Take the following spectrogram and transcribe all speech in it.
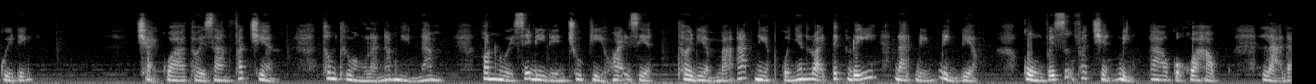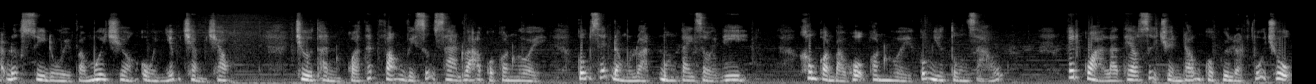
quy định. Trải qua thời gian phát triển, thông thường là 5.000 năm, con người sẽ đi đến chu kỳ hoại diệt, thời điểm mà ác nghiệp của nhân loại tích lũy đạt đến đỉnh điểm cùng với sự phát triển đỉnh cao của khoa học là đạo đức suy đồi và môi trường ô nhiễm trầm trọng. Chư thần quá thất vọng vì sự xa đọa của con người cũng sẽ đồng loạt buông tay rời đi, không còn bảo hộ con người cũng như tôn giáo. Kết quả là theo sự chuyển động của quy luật vũ trụ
